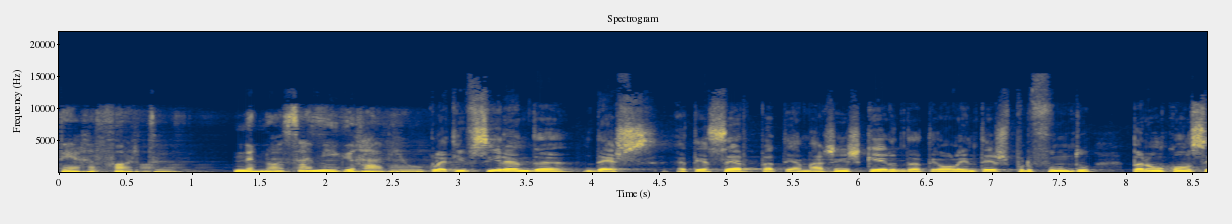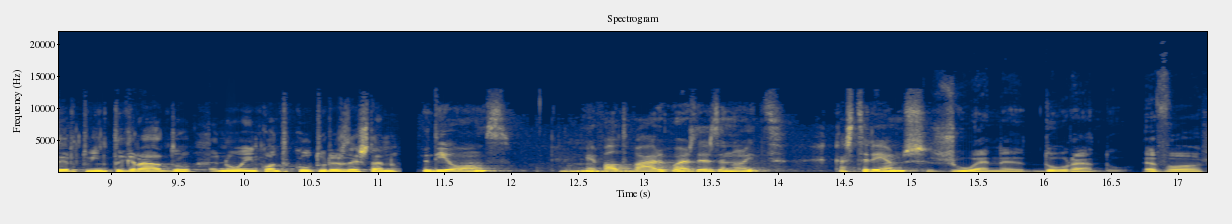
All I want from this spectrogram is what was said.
Terra Forte. na nossa amiga Rádio. O coletivo Ciranda desce até Serpa, até a margem esquerda, até o Alentejo Profundo, para um concerto integrado no Encontro de Culturas deste ano. No dia 11, em Valdebargo, às 10 da noite, cá estaremos. Joana Dourado, a voz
